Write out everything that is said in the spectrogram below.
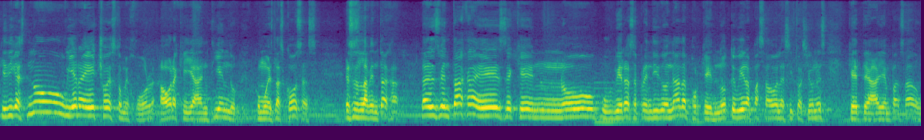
que digas, no hubiera hecho esto mejor, ahora que ya entiendo cómo es las cosas. Esa es la ventaja. La desventaja es de que no hubieras aprendido nada porque no te hubiera pasado las situaciones que te hayan pasado.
